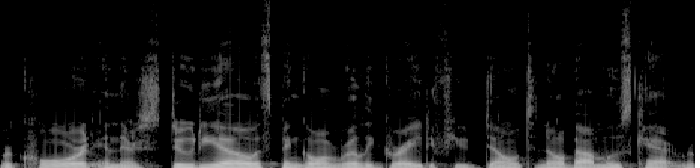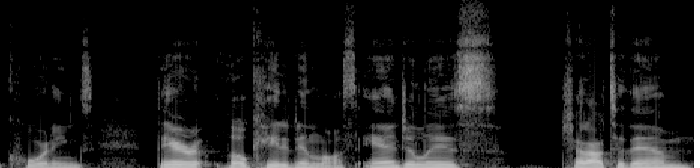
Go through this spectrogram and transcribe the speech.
record in their studio. It's been going really great. If you don't know about Moosecat Recordings, they're located in Los Angeles. Shout out to them.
